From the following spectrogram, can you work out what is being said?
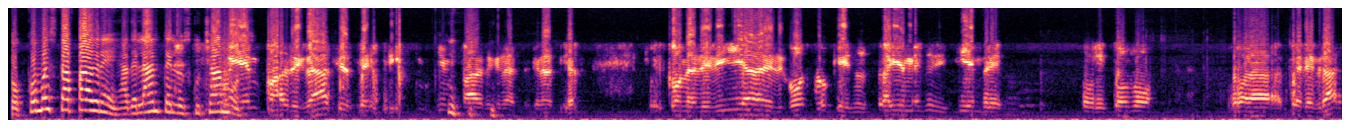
¿Cómo está, padre? Adelante, lo escuchamos. Bien, padre, gracias, Betty. Bien, padre, gracias, gracias. Pues con la alegría, el gozo que nos trae el mes de diciembre, sobre todo para celebrar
